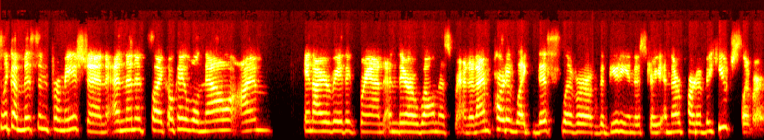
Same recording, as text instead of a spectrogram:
like a misinformation. And then it's like, okay, well, now I'm an Ayurvedic brand and they're a wellness brand. And I'm part of like this sliver of the beauty industry and they're part of a huge sliver.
